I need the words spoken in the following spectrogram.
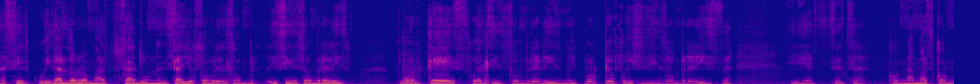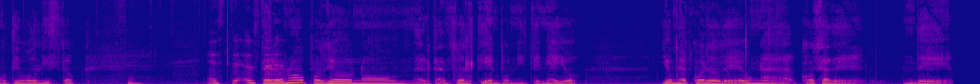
así cuidándolo más sale un ensayo sobre el sombre, y sin sombrerismo. Por qué fue el sin sombrerismo y por qué fui sin sombrerista y etcétera. Con nada más con motivo del stock. Este, pero no pues yo no me alcanzó el tiempo ni tenía yo yo me acuerdo de una cosa de, de,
